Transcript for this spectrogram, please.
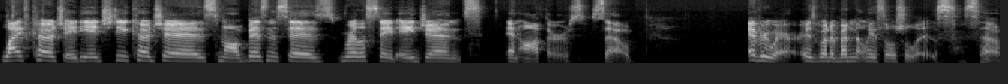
life coach, ADHD coaches, small businesses, real estate agents, and authors. So everywhere is what abundantly social is. So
